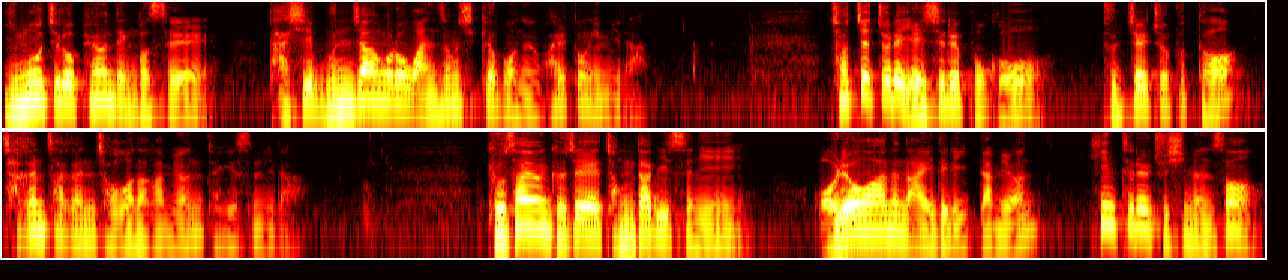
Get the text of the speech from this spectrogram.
이모지로 표현된 것을 다시 문장으로 완성시켜보는 활동입니다. 첫째 줄의 예시를 보고 둘째 줄부터 차근차근 적어 나가면 되겠습니다. 교사용 교재에 정답이 있으니 어려워하는 아이들이 있다면 힌트를 주시면서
